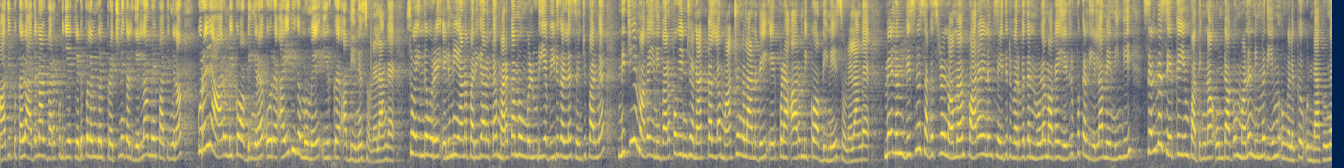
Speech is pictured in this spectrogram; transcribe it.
பாதிப்புகள் அதனால் வரக்கூடிய கெடுபலன்கள் பிரச்சனைகள் எல்லாமே பார்த்தீங்கன்னா குறைய ஆரம்பிக்கும் அப்படிங்கிற ஒரு ஐதீகமுமே இருக்கு அப்படின்னு சொல்லலாங்க. ஸோ இந்த ஒரு எளிமையான பரிகாரத்தை மறக்காம உங்களுடைய வீடுகளில் செஞ்சு பாருங்க. நிச்சயமாக இனி வரப்போகின்ற நாட்களில் மாற்றங்களானதை ஏற்பட ஆரம்பிக்கும் அப்படின்னே சொல்லலாங்க. மேலும் விஷ்ணு சகஸ்ர நாம பாராயணம் செய்துட்டு வருவதன் மூலமாக எதிர்ப்புகள் எல்லாமே நீங்கி செல்வ சேர்க்கையும் பார்த்தீங்கன்னா உண்டாகும் மன நிம்மதியும் உங்களுக்கு உண்டாகுங்க.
